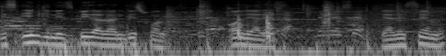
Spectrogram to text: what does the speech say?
this engine is bigger than this one. All the others. They are the same. They are the same.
